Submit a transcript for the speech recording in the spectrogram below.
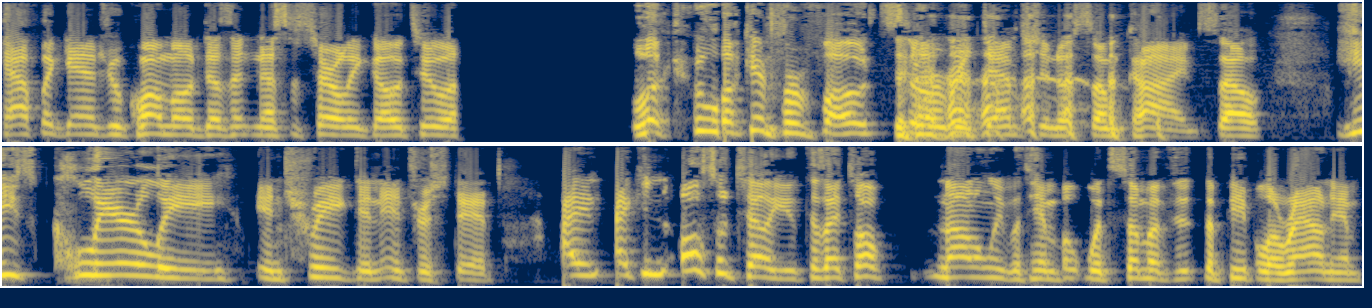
Catholic Andrew Cuomo doesn't necessarily go to. Look, looking for votes or redemption of some kind. So he's clearly intrigued and interested. I, I can also tell you, because I talk not only with him, but with some of the, the people around him,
